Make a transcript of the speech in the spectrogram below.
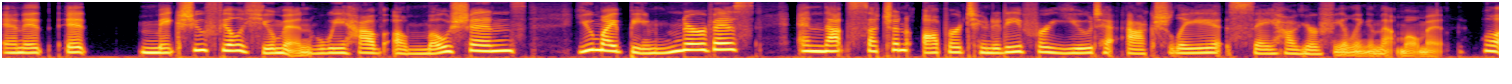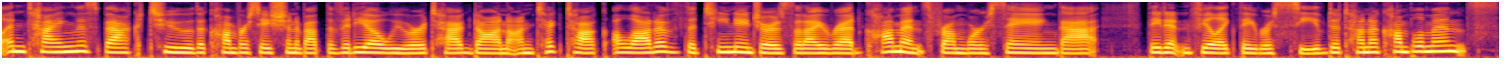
And it it makes you feel human. We have emotions. You might be nervous, and that's such an opportunity for you to actually say how you're feeling in that moment. Well, and tying this back to the conversation about the video we were tagged on on TikTok, a lot of the teenagers that I read comments from were saying that they didn't feel like they received a ton of compliments.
